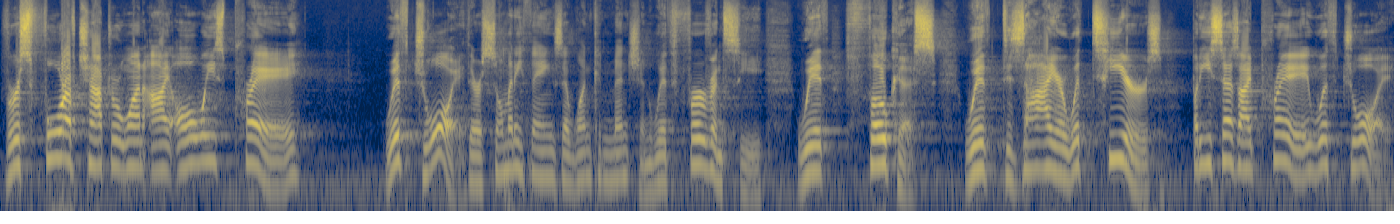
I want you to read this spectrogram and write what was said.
Verse 4 of chapter 1 I always pray with joy. There are so many things that one can mention with fervency, with focus, with desire, with tears. But he says, I pray with joy.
